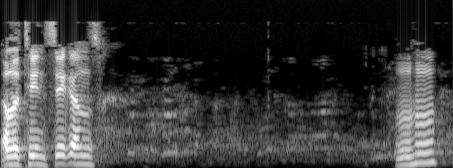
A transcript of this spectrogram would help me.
Another 10 seconds. Mm-hmm.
